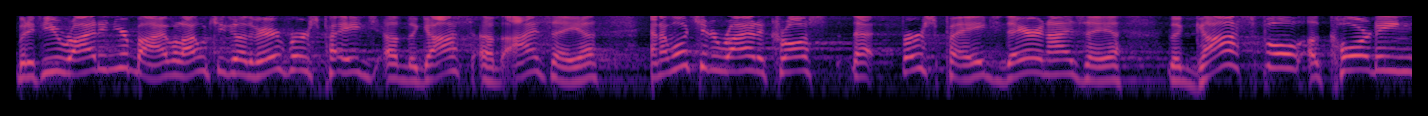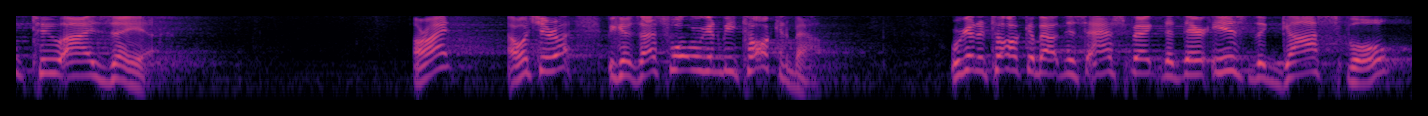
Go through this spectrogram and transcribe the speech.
But if you write in your Bible, I want you to go to the very first page of the gospel of Isaiah, and I want you to write across that first page there in Isaiah, the gospel according to Isaiah. All right? I want you to write because that's what we're going to be talking about. We're going to talk about this aspect that there is the gospel,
